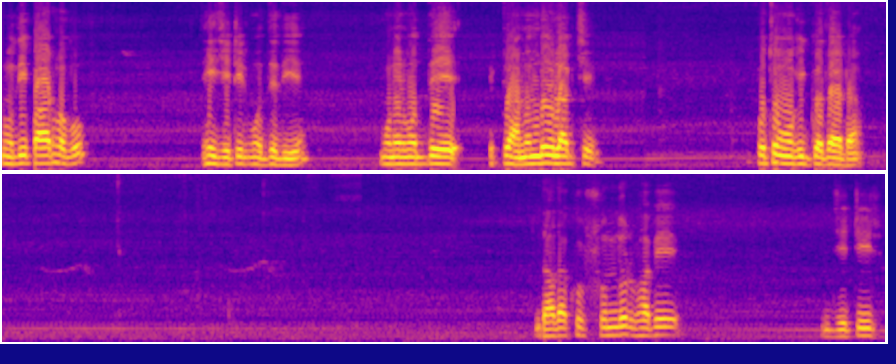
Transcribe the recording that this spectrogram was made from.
নদী পার হব এই জেটির মধ্যে দিয়ে। মনের মধ্যে একটু আনন্দও লাগছে। প্রথম অভিজ্ঞতা এটা। দাদা খুব সুন্দরভাবে জেটির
